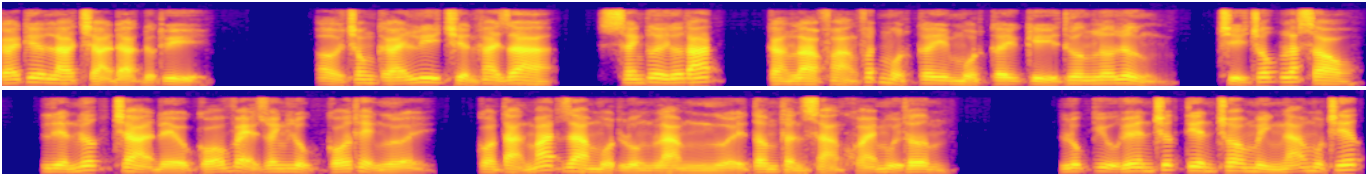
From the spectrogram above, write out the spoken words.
cái kia là trà đạt được thủy. Ở trong cái ly triển khai ra, xanh tươi ướt át càng là phảng phất một cây một cây kỳ thương lơ lửng, chỉ chốc lát sau, liền nước trà đều có vẻ doanh lục có thể người, còn tản mát ra một luồng làm người tâm thần sảng khoái mùi thơm. Lục cửu huyên trước tiên cho mình ngã một chiếc,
